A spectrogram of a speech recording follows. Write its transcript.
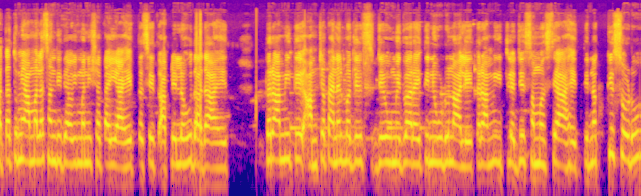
आता तुम्ही आम्हाला संधी द्यावी. मनीषाताई आहेत तसेच आपले लहू दादा आहेत तर आम्ही ते आमच्या पॅनलमधले जे उमेदवार आहेत ते निवडून आले. तर आम्ही इथल्या जे समस्या आहेत ते नक्कीच सोडू.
